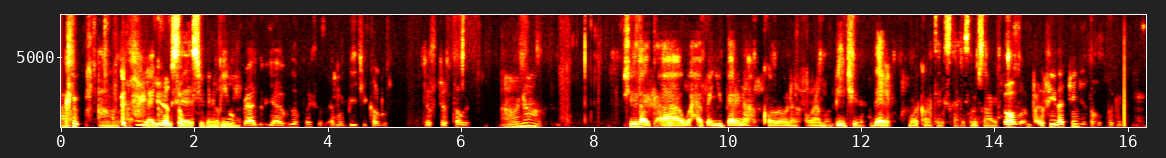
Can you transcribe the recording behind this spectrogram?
Uh, um, like Dude, who so- says you're gonna beat so me? random. Yeah, who the fuck says I'm gonna beat you, Carlos? Just, just tell her. Oh no. She's like, uh, what happened? You better not have corona or I'm gonna beat you. There. More context, guys. I'm sorry. Oh, but see, that changes the whole fucking thing.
